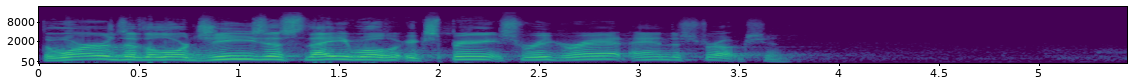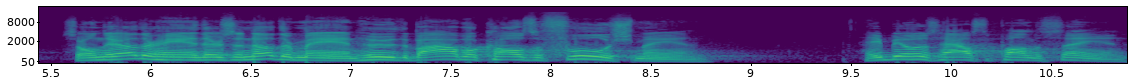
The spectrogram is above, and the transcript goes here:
the words of the Lord Jesus, they will experience regret and destruction. So, on the other hand, there's another man who the Bible calls a foolish man. He built his house upon the sand.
